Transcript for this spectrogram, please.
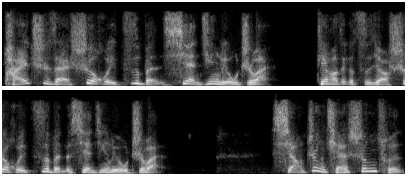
排斥在社会资本现金流之外。听好这个词，叫社会资本的现金流之外。想挣钱生存，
